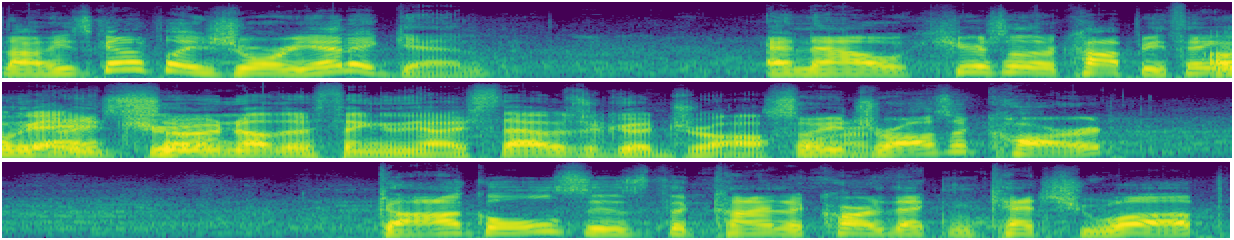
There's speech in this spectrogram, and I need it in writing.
Now he's going to play Jori En again. And now here's another copy of Thing Okay, he drew so- another thing in the ice. That was a good draw. So he him. draws a card. Goggles is the kind of card that can catch you up.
